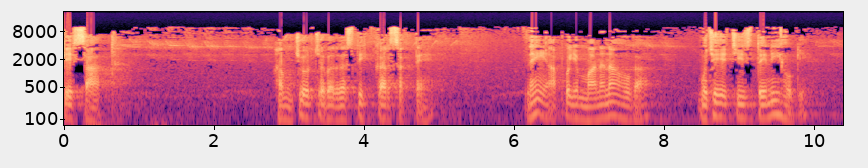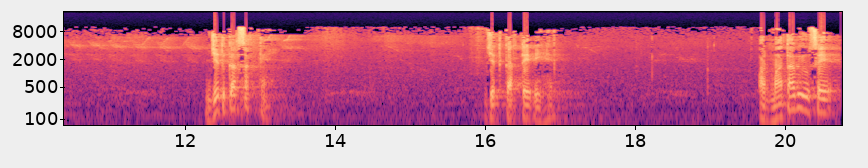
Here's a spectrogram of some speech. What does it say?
के साथ हम ज़ोर ज़बरदस्ती कर सकते हैं। नहीं, आपको ये मानना होगा, मुझे ये चीज़ देनी होगी। जिद कर सकते हैं। जिद करते भी हैं। और माता भी उसे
